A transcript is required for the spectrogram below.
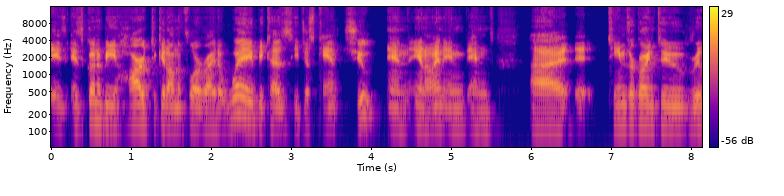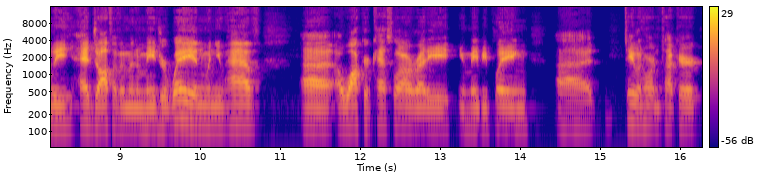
is, is going to be hard to get on the floor right away because he just can't shoot, and you know, and and and uh, it, teams are going to really hedge off of him in a major way. And when you have uh, a Walker Kessler already, you may be playing uh, Talen Horton Tucker.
